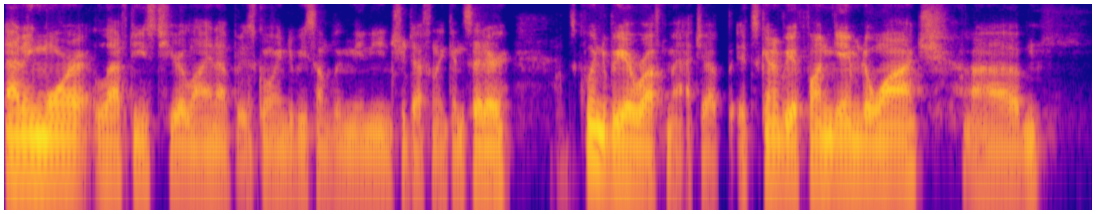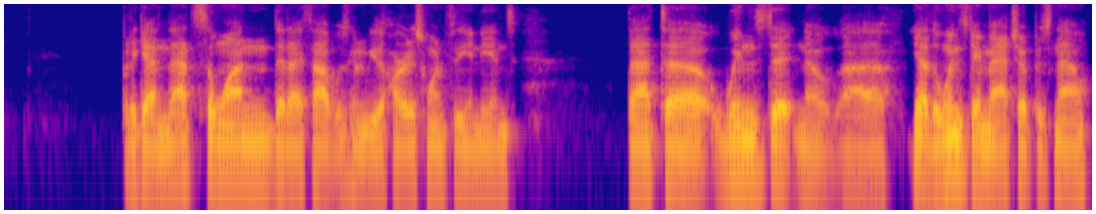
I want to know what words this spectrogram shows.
adding more lefties to your lineup is going to be something the Indians should definitely consider. It's going to be a rough matchup. It's going to be a fun game to watch. Um, but again, that's the one that I thought was going to be the hardest one for the Indians. That uh, Wednesday, no, uh, yeah, the Wednesday matchup is now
